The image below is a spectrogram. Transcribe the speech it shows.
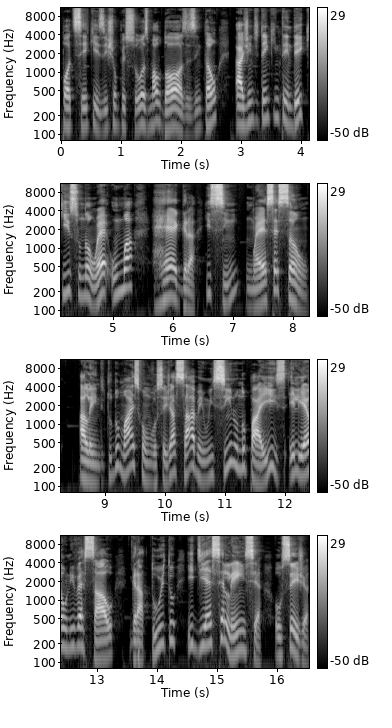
pode ser que existam pessoas maldosas. Então, a gente tem que entender que isso não é uma regra, e sim uma exceção. Além de tudo mais, como vocês já sabem, o ensino no país ele é universal, gratuito e de excelência, ou seja,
